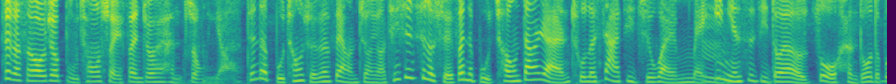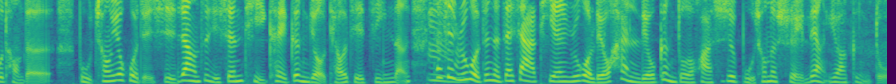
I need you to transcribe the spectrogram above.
这个时候就补充水分就会很重要。真的补充水分非常重要。其实这个水分的补充，当然除了夏季之外，每一年四季都要有做很多的不同的补充，又或者是让自己身体可以更有调节机能。但是如果真的在夏天，如果流汗流更多的话，是不是补充的水量又要更多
